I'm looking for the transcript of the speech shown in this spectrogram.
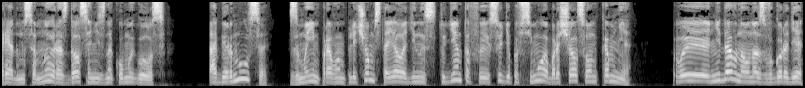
Рядом со мной раздался незнакомый голос. Обернулся, за моим правым плечом стоял один из студентов, и, судя по всему, обращался он ко мне. «Вы недавно у нас в городе?»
